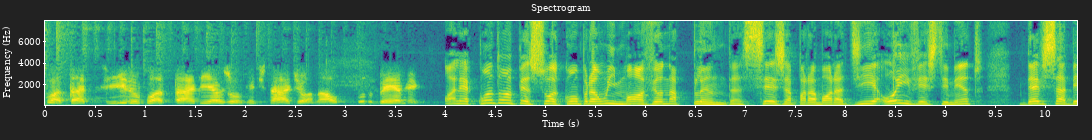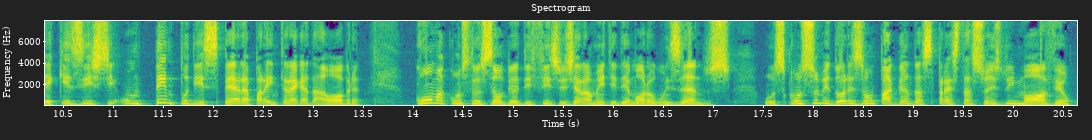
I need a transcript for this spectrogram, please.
Boa tarde, Ciro. Boa tarde aos ouvintes da Rádio Jornal. Tudo bem, amigo? Olha, quando uma pessoa compra um imóvel na planta, seja para moradia ou investimento, deve saber que existe um tempo de espera para a entrega da obra. Como a construção de um edifício geralmente demora alguns anos, os consumidores vão pagando as prestações do imóvel,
